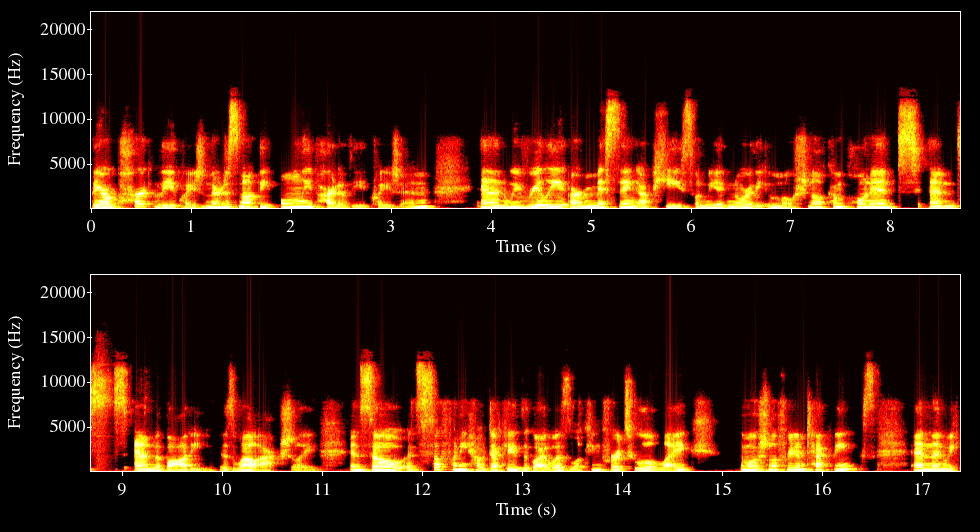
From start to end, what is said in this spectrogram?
they are part of the equation. They're just not the only part of the equation. And we really are missing a piece when we ignore the emotional component and and the body as well, actually. And so it's so funny how decades ago I was looking for a tool like emotional freedom techniques. And then we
